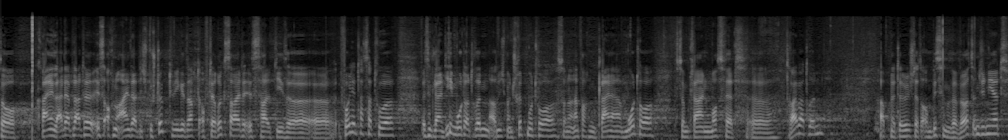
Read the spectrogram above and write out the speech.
So, kleine Leiterplatte ist auch nur einseitig bestückt. Wie gesagt, auf der Rückseite ist halt diese äh, Folientastatur, ist ein kleiner DC-Motor drin, also nicht mal ein Schrittmotor, sondern einfach ein kleiner Motor mit so einem kleinen MOSFET-Treiber äh, drin. Habe natürlich das auch ein bisschen reverse engineert,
